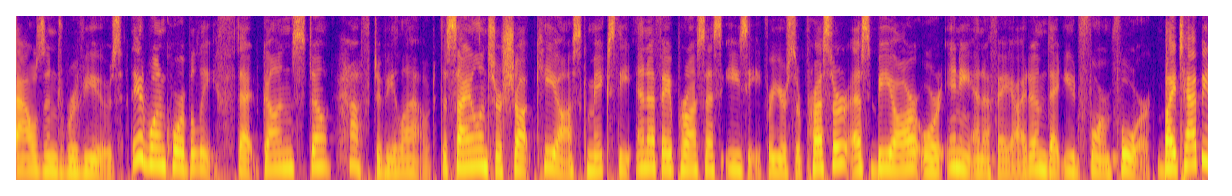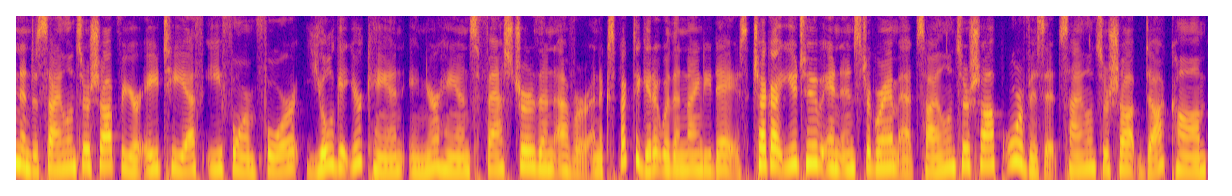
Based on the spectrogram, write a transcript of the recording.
reviews. They had one core belief that guns don't have to be loud. The Silencer Shop kiosk makes the NFA process easy for your suppressor, SBR, or any NFA item that you'd form for. By tapping into Silencer Shop for your ATF E Form 4, you'll get your can in your hands faster than ever and expect to get it within 90 days. Check out YouTube and Instagram at Silencer Shop or visit silencershop.com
